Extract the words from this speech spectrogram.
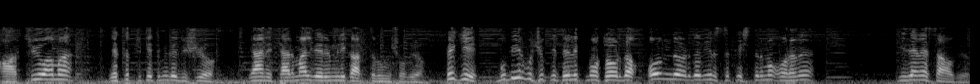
artıyor ama yakıt tüketimi de düşüyor. Yani termal verimlilik arttırılmış oluyor. Peki bu 1,5 litrelik motorda 14'e 1 sıkıştırma oranı bize ne sağlıyor?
